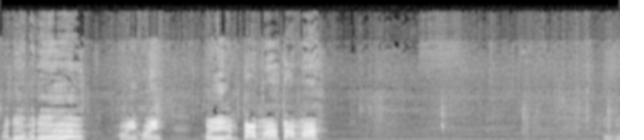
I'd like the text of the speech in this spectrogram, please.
มาเด้อมาเด้อหอยหอยคอยอยากตามมาตามมาโอ้โห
